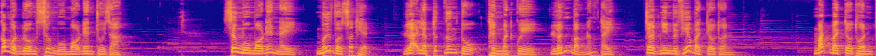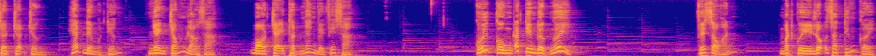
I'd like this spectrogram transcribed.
Có một luồng sương mù màu đen trôi ra. Sương mù màu đen này mới vừa xuất hiện, Lại lập tức ngưng tụ thành mặt quỷ lớn bằng nắm tay, Chợt nhìn về phía Bạch Tiểu Thuần. Mắt Bạch Tiểu Thuần chợt trợn trừng, Hét lên một tiếng, Nhanh chóng lao ra, Bỏ chạy thật nhanh về phía xa. Cuối cùng đã tìm được ngươi! Phía sau hắn, Mặt quỷ lộ ra tiếng cười.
